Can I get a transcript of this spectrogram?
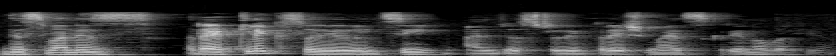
this one is right click, so you will see, I'll just refresh my screen over here.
